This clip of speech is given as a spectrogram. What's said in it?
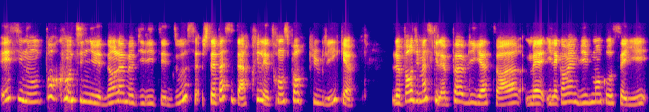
Et sinon, pour continuer dans la mobilité douce, je sais pas si tu as repris les transports publics. Le port du masque, il n'est pas obligatoire, mais il est quand même vivement conseillé.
